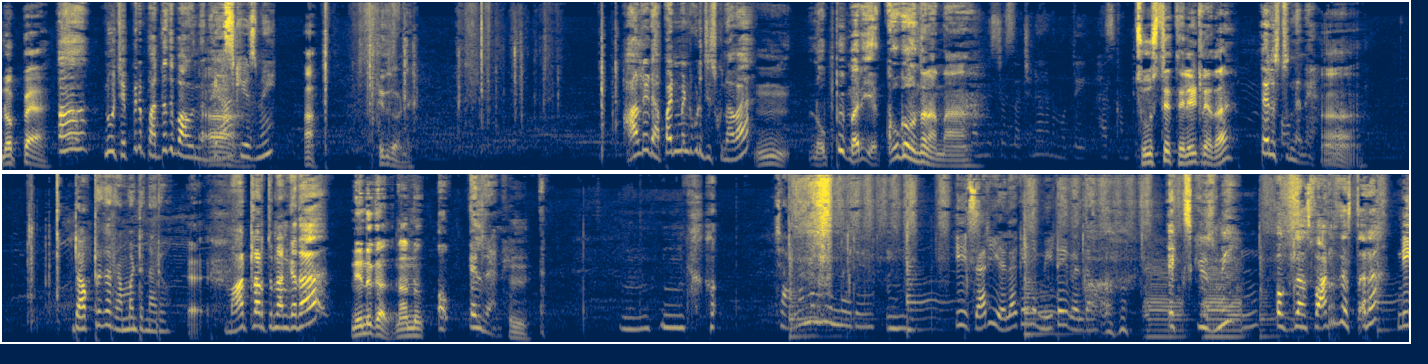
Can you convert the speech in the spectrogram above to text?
నొప్పే. ఆ, నువ్వు చెప్పిన పద్ధతి బాగుందన్నయ్య. ఎక్స్క్యూజ్ మీ ఆ, ఇదిగోండి. ఆల్రెడీ అపాయింట్మెంట్ కూడా తీసుకున్నావా? నొప్పి మరి ఎక్కువగా ఉంది నాన్న. చూస్తే తెలియట్లేదా? తెలుస్తుందన్నయ్య. ఆ, డాక్టర్ గారు రమ్మంటున్నారు. మాట్లాడుతున్నాను కదా? నిన్ను కాదు నన్ను. వెళ్ళరాని. చాలా మంది ఉన్నారే. ఈసారి ఎలాగైనా మీట్ అయి వెళ్దాం. ఎక్స్క్యూజ్ మీ ఒక గ్లాస్ వాటర్ తెస్తారా? నీ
